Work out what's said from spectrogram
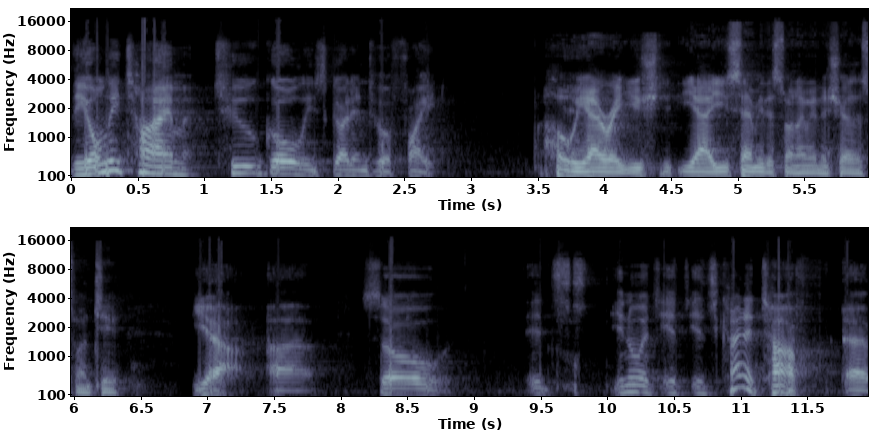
the only time two goalies got into a fight. Oh yeah, right. You should. Yeah, you sent me this one. I'm going to share this one too. Yeah. Uh, so it's you know it's it, it's kind of tough uh,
